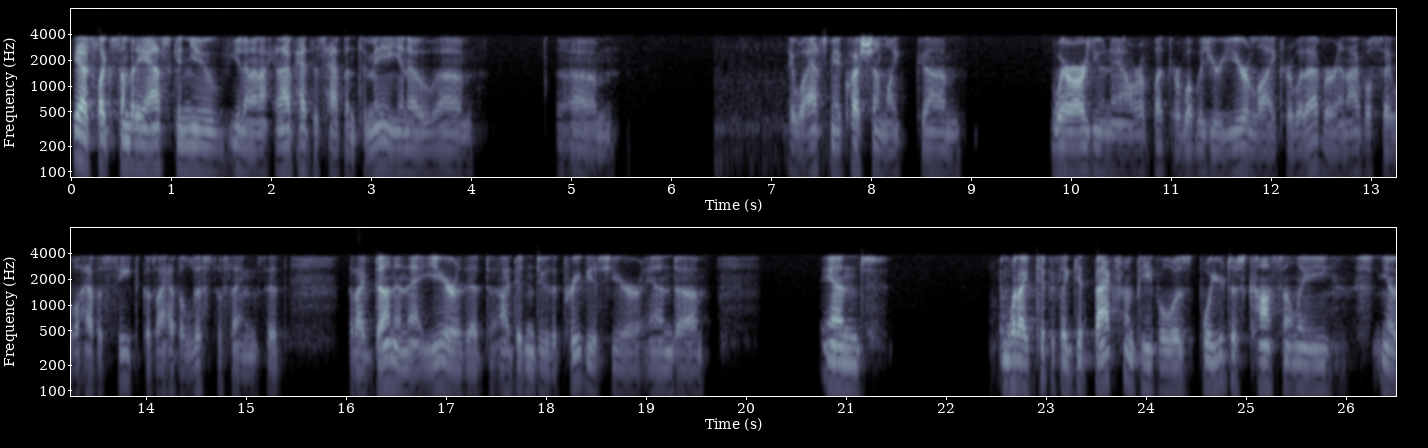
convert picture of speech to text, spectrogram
Yeah, it's like somebody asking you, you know, and, I, and I've had this happen to me. You know, um, um, they will ask me a question like, um, "Where are you now?" or "What?" or "What was your year like?" or whatever, and I will say, "Well, have a seat," because I have a list of things that that I've done in that year that I didn't do the previous year, and uh, and and what I typically get back from people is, "Boy, you're just constantly, you know,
